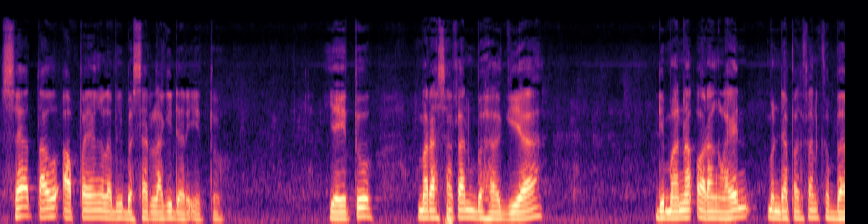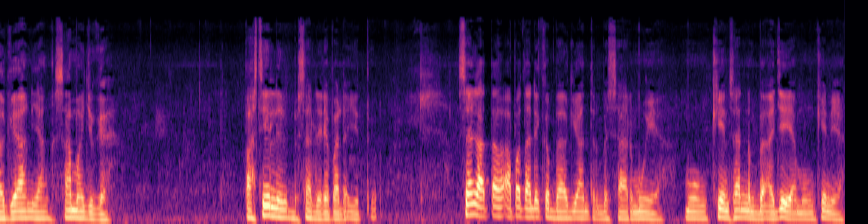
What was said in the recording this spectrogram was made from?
saya tahu apa yang lebih besar lagi dari itu. Yaitu merasakan bahagia di mana orang lain mendapatkan kebahagiaan yang sama juga. Pasti lebih besar daripada itu. Saya nggak tahu apa tadi kebahagiaan terbesarmu ya. Mungkin saya nebak aja ya mungkin ya.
